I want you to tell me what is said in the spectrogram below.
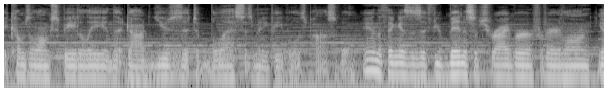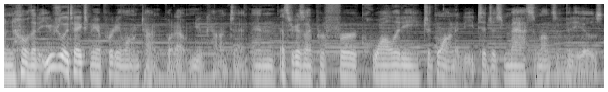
it comes along speedily and that God uses it to bless as many people as possible. And the thing is, is if you've been a subscriber for very long, you'll know that it usually takes me a pretty long time to put out new content. And that's because I prefer quality to quantity to just mass amounts of videos.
